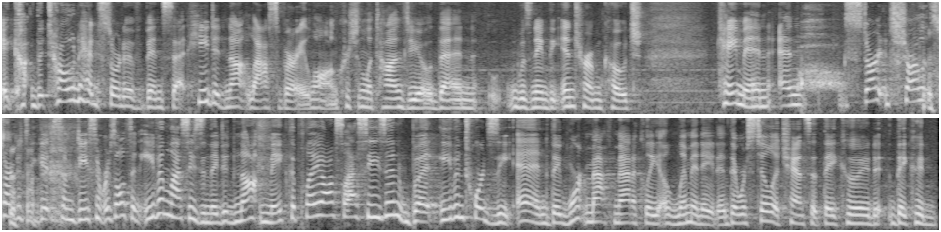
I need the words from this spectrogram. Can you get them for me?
it, the tone had sort of been set. He did not last very long. Christian Lattanzio then was named the interim coach came in and start Charlotte started to get some decent results. And even last season they did not make the playoffs last season but even towards the end they weren't mathematically eliminated. There was still a chance that they could they could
